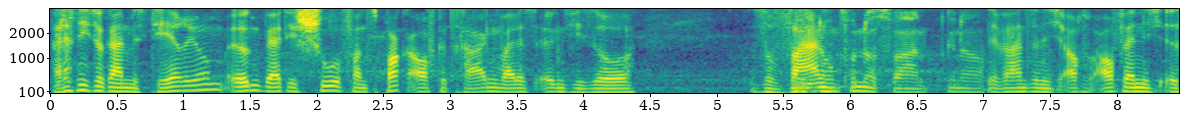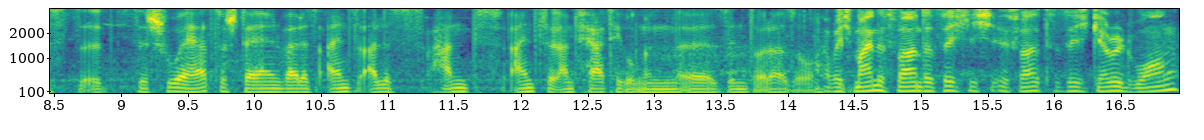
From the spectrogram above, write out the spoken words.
War das nicht sogar ein Mysterium? Irgendwer hat die Schuhe von Spock aufgetragen, weil das irgendwie so, so wahn Fundus waren, genau. wahnsinnig auch aufwendig ist, äh, diese Schuhe herzustellen, weil das eins alles Hand Einzelanfertigungen äh, sind oder so. Aber ich meine, es waren tatsächlich, es war tatsächlich Garrett Wong,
